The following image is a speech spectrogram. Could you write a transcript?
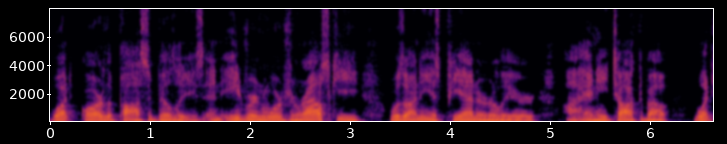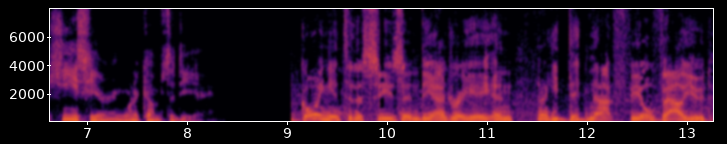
what are the possibilities? And Adrian Wojnarowski was on ESPN earlier, uh, and he talked about what he's hearing when it comes to Da. Going into the season, DeAndre Ayton, you know, he did not feel valued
